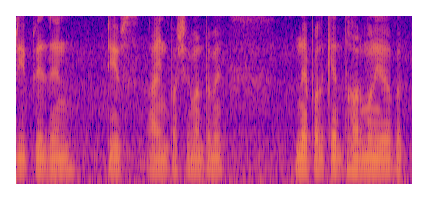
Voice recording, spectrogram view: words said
রিপ্রেজেন্টেটিভস আইন পাশের মাধ্যমে নেপালকে ধর্মনিরপেক্ষ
